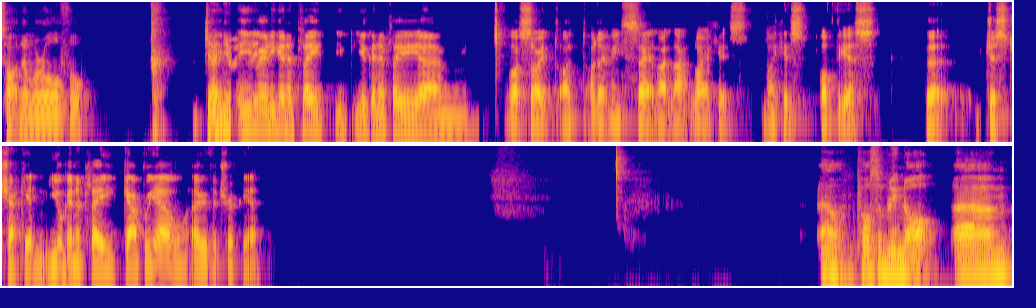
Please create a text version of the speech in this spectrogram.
Tottenham were awful. Are you, Genuinely. are you really going to play? You're going to play. Um, well, sorry, I, I don't mean to say it like that, like it's like it's obvious, but just checking. You're going to play Gabriel over Trippier. Oh, possibly not. Um,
